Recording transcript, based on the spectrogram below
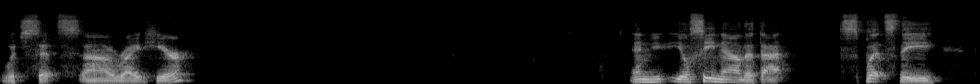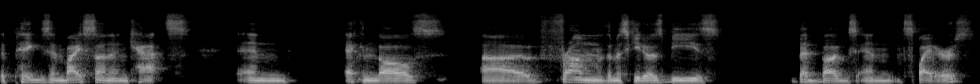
which sits uh, right here. And you, will see now that that splits the the pigs and bison and cats and Eckindals uh, from the mosquitoes, bees, bed bugs, and spiders.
